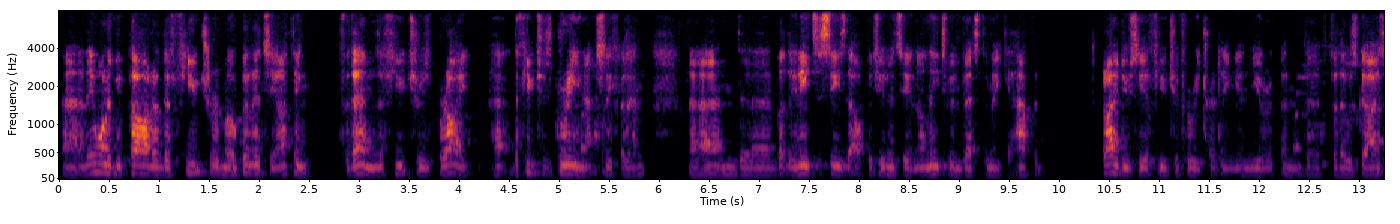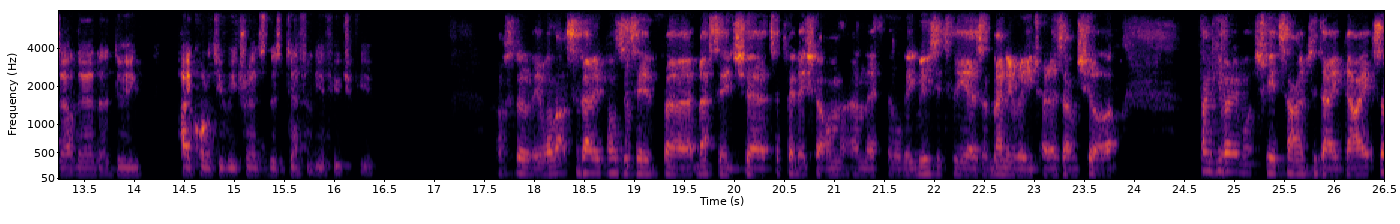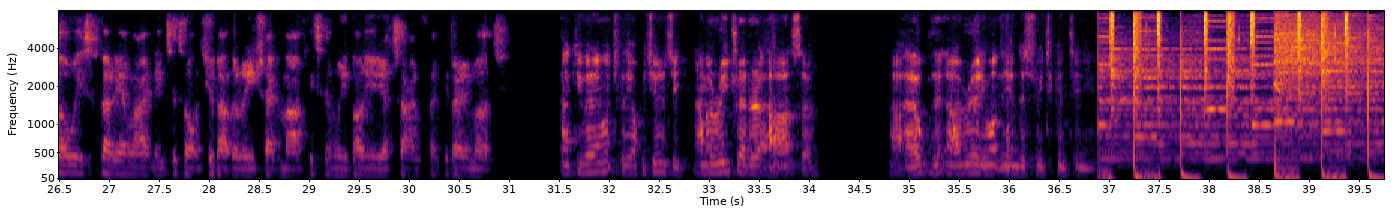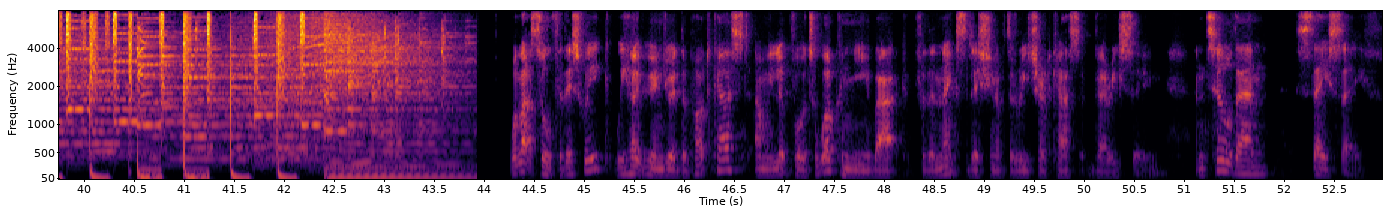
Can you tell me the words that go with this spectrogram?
uh, they want to be part of the future of mobility. I think for them, the future is bright. Uh, the future is green, actually, for them. And, uh, but they need to seize that opportunity and they'll need to invest to make it happen. But I do see a future for retreading in Europe. And uh, for those guys out there that are doing high quality retreads, there's definitely a future for you. Absolutely. Well, that's a very positive uh, message uh, to finish on, and it'll be music to the ears of many retailers, I'm sure. Thank you very much for your time today, Guy. It's always very enlightening to talk to you about the retread market, and we value your time. Thank you very much. Thank you very much for the opportunity. I'm a retreader at heart, so I hope that I really want the industry to continue. Well, that's all for this week. We hope you enjoyed the podcast and we look forward to welcoming you back for the next edition of the Retreadcast very soon. Until then, stay safe.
